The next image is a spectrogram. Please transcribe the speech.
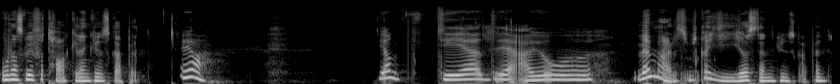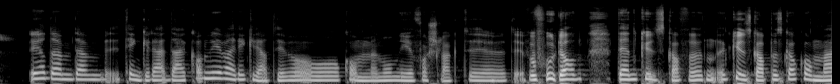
Hvordan skal vi få tak i den kunnskapen? Ja. Ja, det, det er jo Hvem er det som skal gi oss den kunnskapen? Ja, de, de tenker der, der kan vi være kreative og komme med noen nye forslag til, til hvordan den kunnskapen, kunnskapen skal komme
